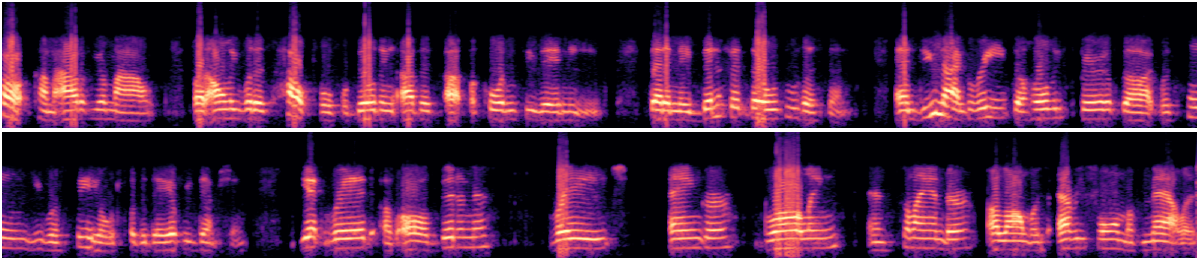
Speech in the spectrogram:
talk come out of your mouth, but only what is helpful for building others up according to their needs, that it may benefit those who listen. And do not grieve the Holy Spirit of God, with whom you were sealed for the day of redemption. Get rid of all bitterness, rage, anger, brawling, and slander, along with every form of malice.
